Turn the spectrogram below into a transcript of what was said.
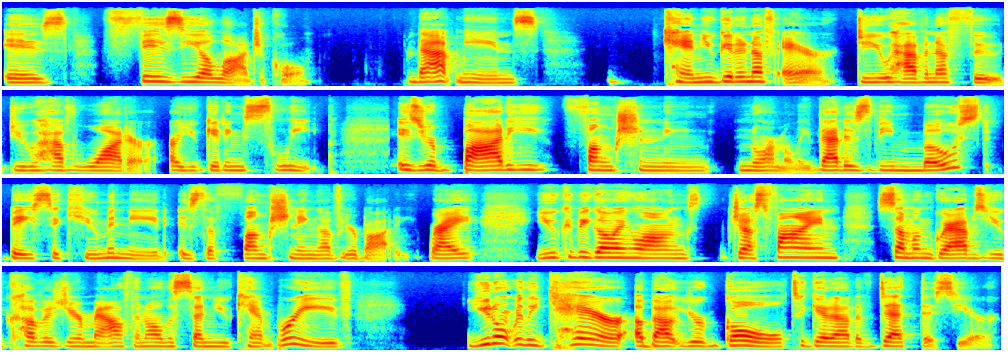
is physiological. That means can you get enough air? Do you have enough food? Do you have water? Are you getting sleep? Is your body functioning normally. That is the most basic human need is the functioning of your body, right? You could be going along just fine, someone grabs you, covers your mouth and all of a sudden you can't breathe. You don't really care about your goal to get out of debt this year.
